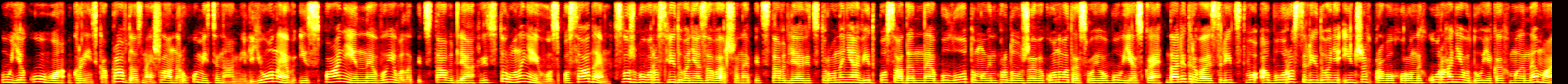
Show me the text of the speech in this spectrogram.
у якого українська правда знайшла нерухомість на мільйони в Іспанії, не виявила підстав для відсторонення його з посади. Службове розслідування завершене. Підстав для відсторонення від посади не було, тому він продовжує виконувати свої обов'язки. Далі триває слідство або розслідування інших правоохоронних органів, до яких ми не маємо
